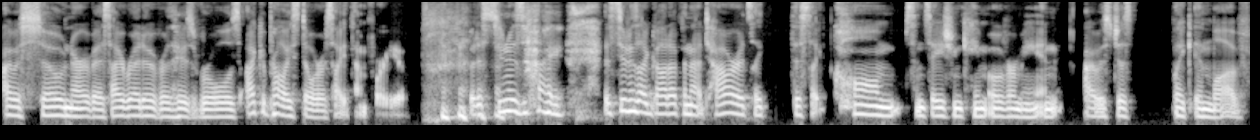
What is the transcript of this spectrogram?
I was so nervous. I read over his rules. I could probably still recite them for you. But as soon as i as soon as i got up in that tower it's like this like calm sensation came over me and i was just like in love,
